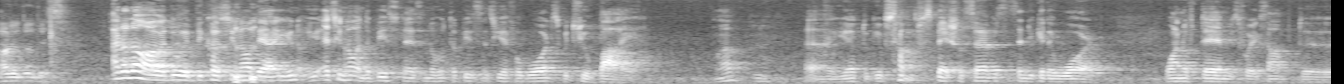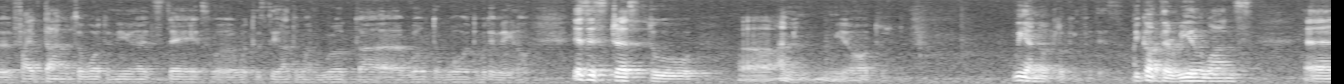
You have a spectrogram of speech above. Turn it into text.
how you do this? I don't know how I do it because you know there, you know, as you know in the business, in the hotel business, you have awards which you buy. Huh? Mm. Uh, you have to give some special services and you get an award. One of them is, for example, the Five Diamonds Award in the United States, or what is the other one, World uh, World Award, whatever. You know, this is just to, uh, I mean, you know, to, we are not looking for this because the real ones uh,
